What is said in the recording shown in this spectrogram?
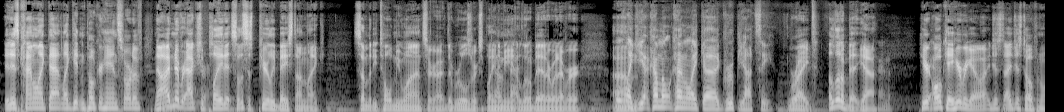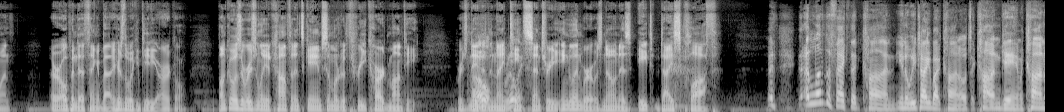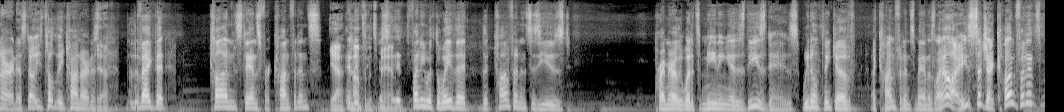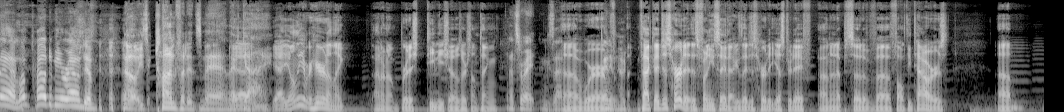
it is kind of like that like getting poker hands sort of now i've never actually Sure. played it so this is purely based on like somebody told me once or uh, the rules were explained to me a little bit or whatever Well, like Um, yeah, kind of kind of like a group Yahtzee. right a little bit yeah Kind of. here, Yeah. okay, here we go. I just I just opened one, or opened a thing about it. Here's the Wikipedia article. Bunko was originally a confidence game similar to three card Monty. Originated Oh, in the 19th really? century England, where it was known as eight dice cloth. I love the fact that con, you know, we talk about con. Oh, it's a con game, a con artist. Oh, he's totally a con artist. Yeah, The fact that con stands for confidence. yeah, And confidence just- man. It's funny with the way that that confidence is used. Primarily, what its meaning is these days. We don't think of a confidence man as like, oh, he's such a confidence man. I'm proud to be around him. no, he's a confidence man. That yeah. guy. Yeah, you only ever hear it on like I don't know British TV shows or something. That's right. Exactly. Uh, where, Anyway. in fact, I just heard it. It's funny you say that because I just heard it yesterday on an episode of uh, Fawlty Towers. Uh,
